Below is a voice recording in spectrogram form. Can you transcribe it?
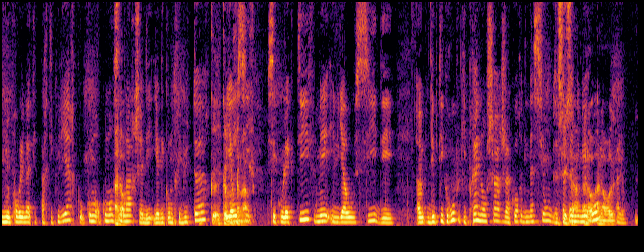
une problématique particulière? Co- Comment, comment ça Alors- marche? Il y, a des, il y a des contributeurs, Que- il y a aussi, marche? c'est collectif, mais il y a aussi des, un- des petits groupes qui prennent en charge la coordination de certains ça. numéros. Alors, alors, euh,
